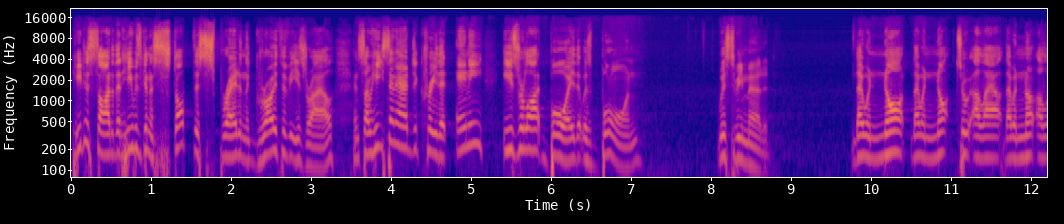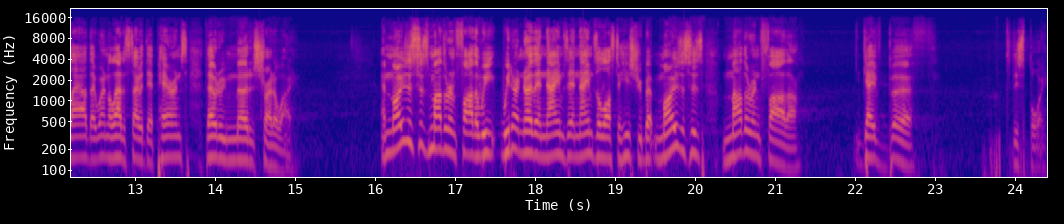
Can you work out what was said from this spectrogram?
He decided that he was going to stop the spread and the growth of Israel. And so he sent out a decree that any Israelite boy that was born was to be murdered. They were not, they were not to allow, they were not allowed, they weren't allowed to stay with their parents. They to be murdered straight away. And Moses' mother and father, we, we don't know their names, their names are lost to history, but Moses' mother and father gave birth to this boy.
